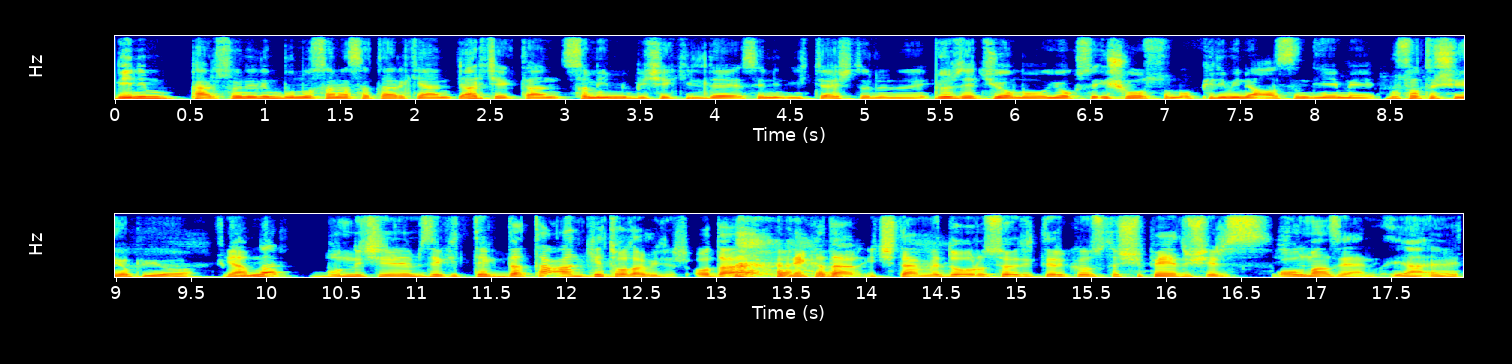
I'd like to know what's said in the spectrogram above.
Benim personelim bunu sana satarken gerçekten samimi bir şekilde senin ihtiyaçlarını satışını gözetiyor mu yoksa iş olsun o primini alsın diye mi bu satışı yapıyor? Çünkü Ya, bunlar Bunun için elimizdeki tek data anket olabilir. O da ne kadar içten ve doğru söyledikleri konusunda şüpheye düşeriz. Olmaz yani. ya evet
